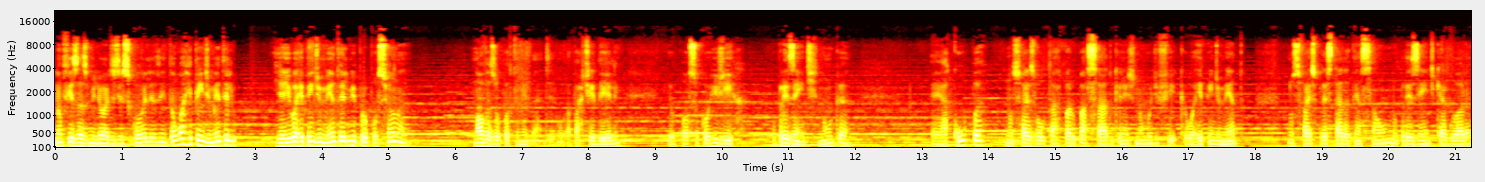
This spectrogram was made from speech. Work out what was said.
não fiz as melhores escolhas. Então o arrependimento ele e aí o arrependimento ele me proporciona novas oportunidades. A partir dele eu posso corrigir o presente. Nunca é, a culpa nos faz voltar para o passado que a gente não modifica. O arrependimento nos faz prestar atenção no presente que agora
